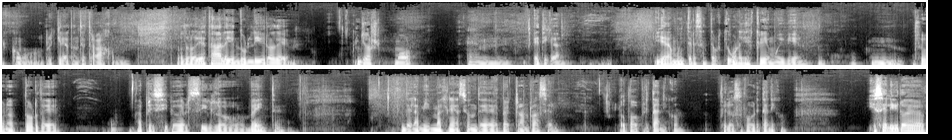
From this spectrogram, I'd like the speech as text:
es como requiere bastante trabajo. El otro día estaba leyendo un libro de George Moore, em, Ética, y era muy interesante porque uno que escribe muy bien, mm, fue un autor de a principios del siglo XX, de la misma generación de Bertrand Russell, los dos británicos, filósofos británicos. Y ese libro,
